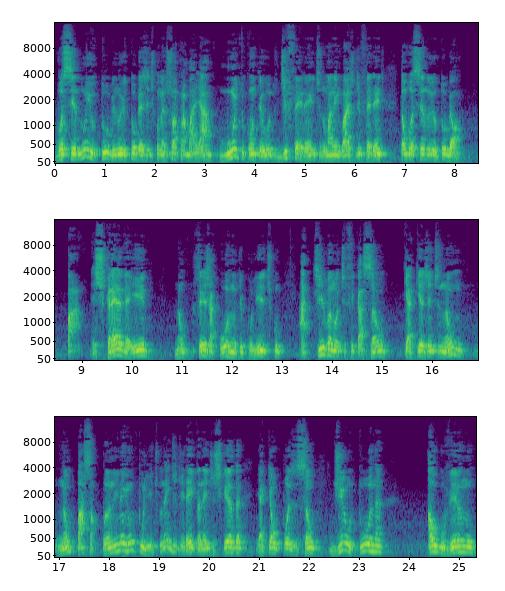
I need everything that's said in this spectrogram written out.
Você no YouTube, no YouTube a gente começou a trabalhar muito conteúdo diferente, numa linguagem diferente. Então você no YouTube, ó, pá, escreve aí, não seja corno de político, ativa a notificação, que aqui a gente não não passa pano em nenhum político, nem de direita, nem de esquerda, e aqui a oposição diuturna ao governo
